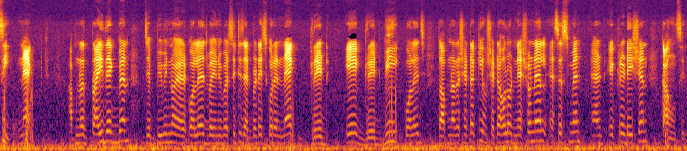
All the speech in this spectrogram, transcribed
C NAAC আপনারা প্রায়ই দেখবেন যে বিভিন্ন কলেজ বা ইউনিভার্সিটিজ অ্যাডভার্টাইজ করে NAAC grade A grade B college তো আপনারা সেটা কি, সেটা হলো national assessment and accreditation council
